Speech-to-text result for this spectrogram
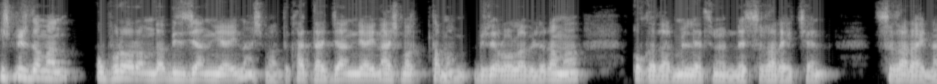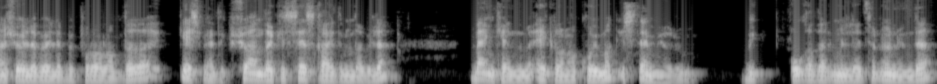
Hiçbir zaman o programda biz canlı yayın açmadık. Hatta canlı yayın açmak tamam güzel olabilir ama o kadar milletin önüne sigara içen, sigarayla şöyle böyle bir programda da geçmedik. Şu andaki ses kaydımda bile ben kendimi ekrana koymak istemiyorum. Bir, o kadar milletin önünde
